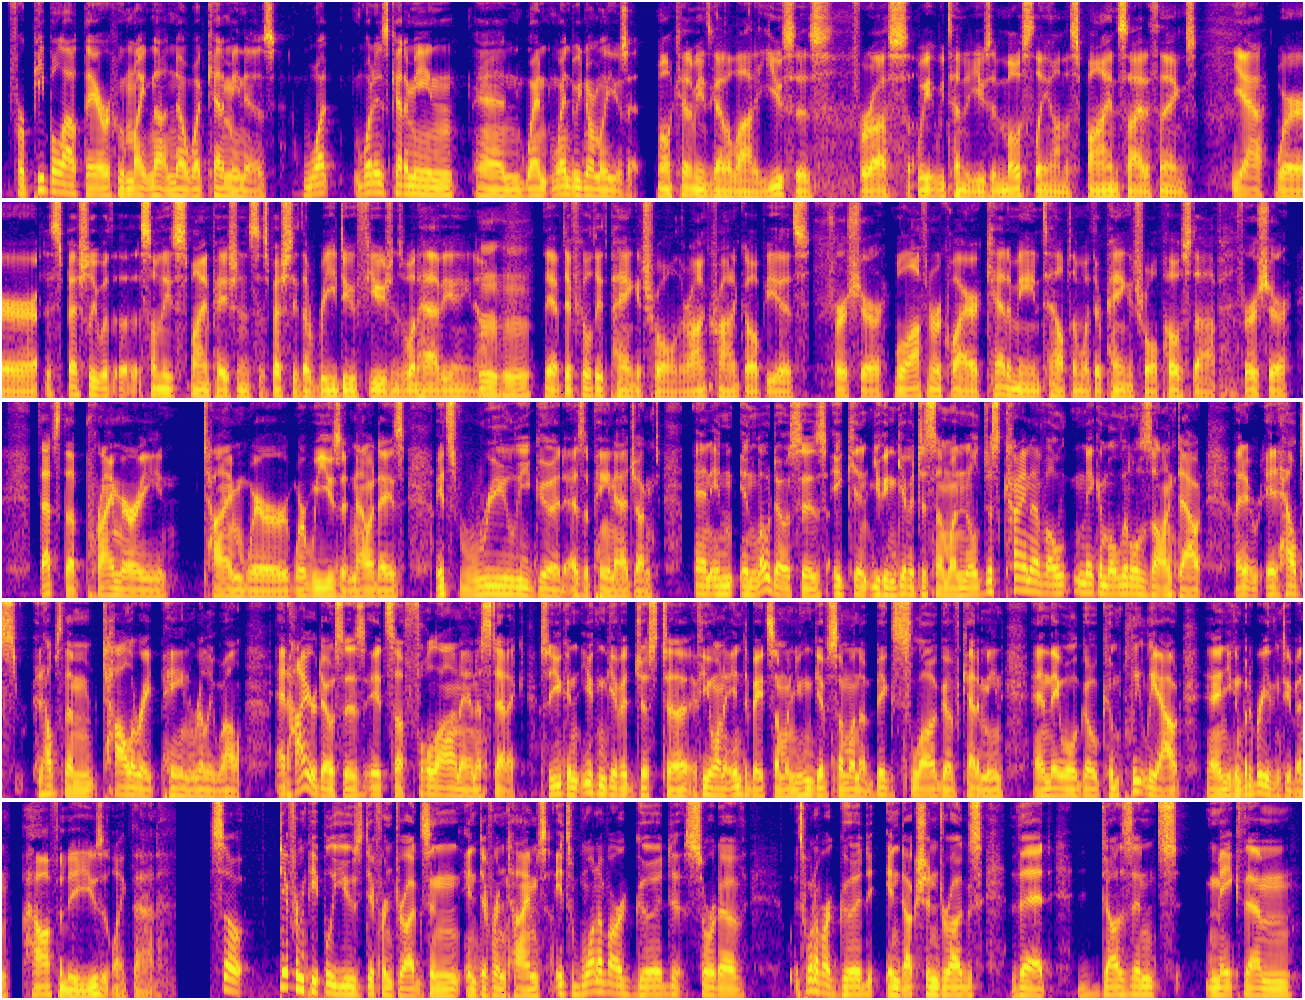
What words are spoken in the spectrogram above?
for people out there who might not know what ketamine is, what what is ketamine and when when do we normally use it? Well, ketamine's got a lot of uses for us. We, we tend to use it mostly on the spine side of things, Yeah. where especially with uh, some of these spine patients, especially the redo fusions, what have you, you know, Mm-hmm. they have difficulty with pain control. They're on chronic opiates. For sure. Will often require ketamine to help them with their pain control post-op. For sure. That's the primary time where where we use it nowadays. It's really good as a pain adjunct. And in in low doses, it can you can give it to someone and it'll just kind of uh, make them a little zonked out and it, it helps it helps them tolerate pain really well. At higher doses, it's a full-on anesthetic. So you can you can give it just to if you want to intubate someone, you can give someone a big slug of ketamine and they will go completely out and you can put a breathing tube in. How often do you use it like that? So different people use different drugs in, in different times. It's one of our good sort of it's one of our good induction drugs that doesn't make them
